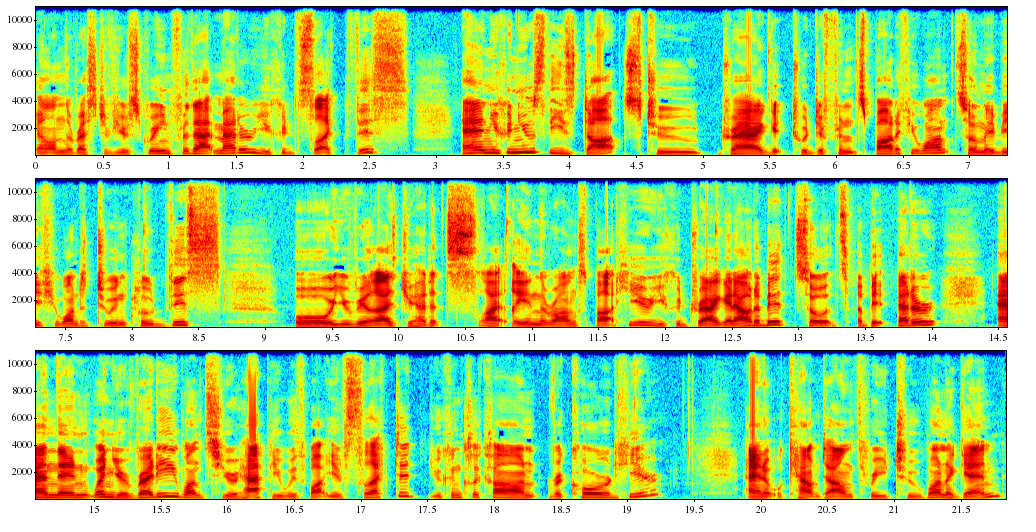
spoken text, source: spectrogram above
on the rest of your screen for that matter, you could select this and you can use these dots to drag it to a different spot if you want. So maybe if you wanted to include this or you realized you had it slightly in the wrong spot here, you could drag it out a bit so it's a bit better. And then when you're ready, once you're happy with what you've selected, you can click on record here and it will count down three, two, one again.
